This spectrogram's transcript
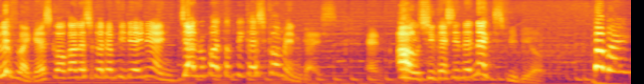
Leave like guys kalau kalian suka dengan video ini and jangan lupa untuk dikasih komen guys. And I'll see you guys in the next video. Bye-bye!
